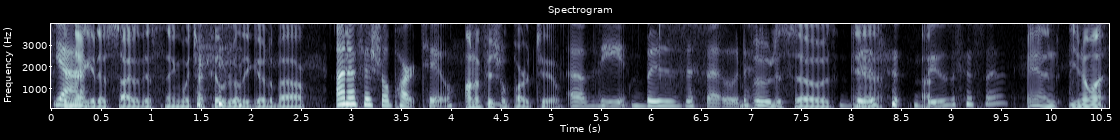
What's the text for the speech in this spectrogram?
Yeah, the negative side of this thing, which I feel really good about. unofficial part two Unofficial part two. of the boozisode. Buddhisode. Booze, And, uh, boozisode. and you know what?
